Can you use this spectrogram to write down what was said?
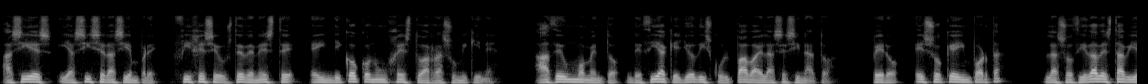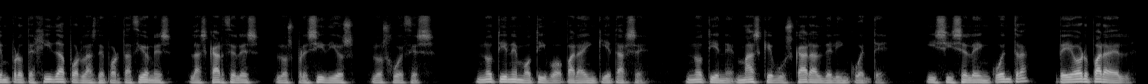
Así es y así será siempre, fíjese usted en este, e indicó con un gesto a Rasumikine. Hace un momento decía que yo disculpaba el asesinato. Pero, ¿eso qué importa? La sociedad está bien protegida por las deportaciones, las cárceles, los presidios, los jueces. No tiene motivo para inquietarse. No tiene más que buscar al delincuente. Y si se le encuentra, peor para él.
